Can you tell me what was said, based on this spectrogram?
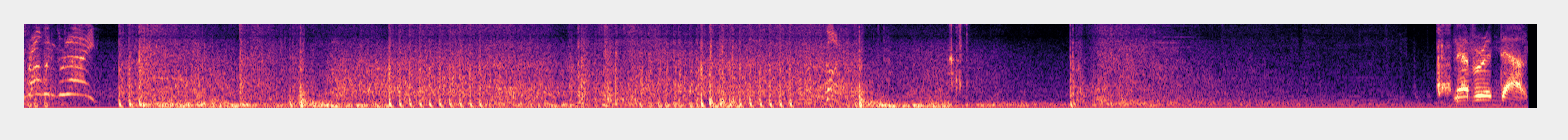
Throwing grenade! Never a doubt.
